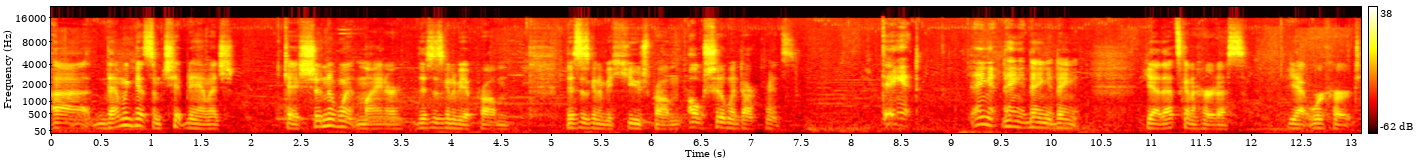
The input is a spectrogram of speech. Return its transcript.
uh, then we can get some chip damage. Okay, shouldn't have went miner. This is going to be a problem. This is going to be a huge problem. Oh, should have went Dark Prince. Dang it. Dang it, dang it, dang it, dang it. Yeah, that's going to hurt us. Yeah, we're hurt.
